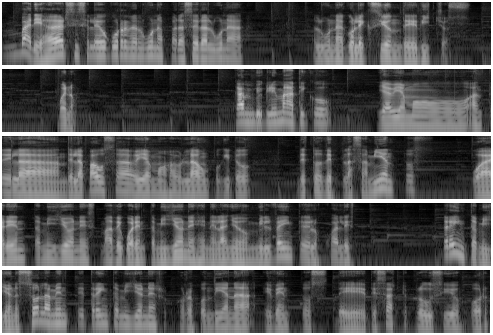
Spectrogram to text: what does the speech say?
varias. A ver si se les ocurren algunas para hacer alguna, alguna colección de dichos. Bueno, cambio climático. Ya habíamos, antes de la, de la pausa, habíamos hablado un poquito de estos desplazamientos. 40 millones, más de 40 millones en el año 2020, de los cuales 30 millones, solamente 30 millones correspondían a eventos de desastres producidos por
